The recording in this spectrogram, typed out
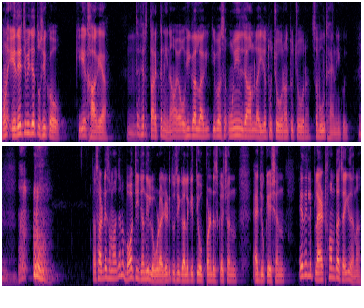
ਹੁਣ ਇਹਦੇ 'ਚ ਵੀ ਜੇ ਤੁਸੀਂ ਕਹੋ ਕਿ ਇਹ ਖਾ ਗਿਆ। ਤੇ ਫਿਰ ਤਰਕ ਨਹੀਂ ਨਾ ਹੋਇਆ। ਉਹੀ ਗੱਲ ਆ ਗਈ ਕਿ ਬਸ ਉਹੀ ਇਲਜ਼ਾਮ ਲਾਈ ਜਾ ਤੂੰ ਚੋਰ ਆ ਤੂੰ ਚੋਰ ਆ ਸਬੂਤ ਹੈ ਨਹੀਂ ਕੋਈ। ਤਾਂ ਸਾਡੇ ਸਮਾਜ 'ਚ ਨਾ ਬਹੁਤ ਚੀਜ਼ਾਂ ਦੀ ਲੋੜ ਹੈ ਜਿਹੜੀ ਤੁਸੀਂ ਗੱਲ ਕੀਤੀ ਓਪਨ ਡਿਸਕਸ਼ਨ ਐਜੂਕੇਸ਼ਨ ਇਹਦੇ ਲਈ ਪਲੇਟਫਾਰਮ ਤਾਂ ਚਾਹੀਦਾ ਨਾ।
